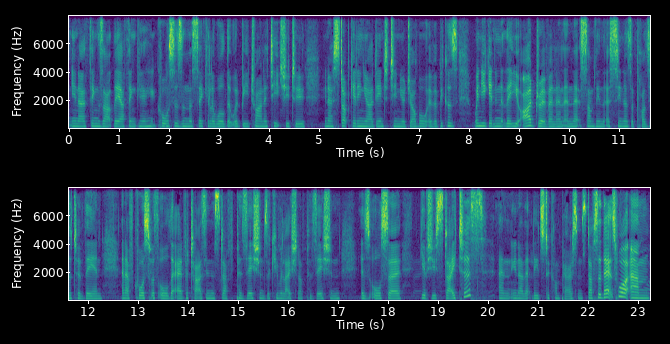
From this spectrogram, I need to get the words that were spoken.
you know, things out there. I think courses in the secular world that would be trying to teach you to, you know, stop getting your identity in your job or whatever. Because when you get in it there, you are driven, and, and that's something that is seen as a positive there. And and of course, with all the advertising and stuff, possessions, accumulation of possession, is also gives you status, and you know that leads to comparison stuff. So that's what. Um,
